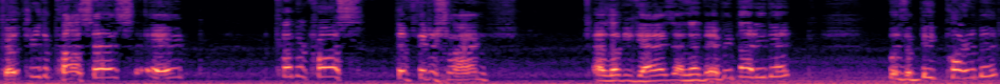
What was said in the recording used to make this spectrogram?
go through the process and come across the finish line. I love you guys. I love everybody that was a big part of it.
